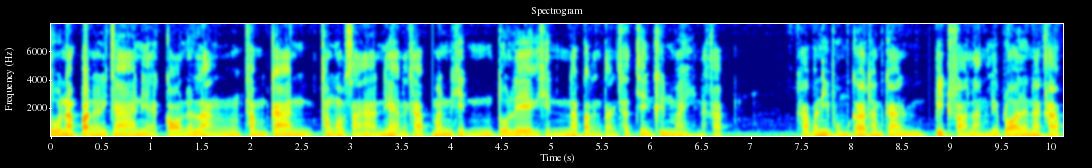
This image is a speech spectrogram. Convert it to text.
ตัวนับปัดนาฬิกาเนี่ยก่อนและหลังทำการทำความสะอาดเนี่ยนะครับมันเห็นตัวเลขเห็นหน้าปัดต่างๆ ชัดเจนขึ้นไหมนะครับ ครับ อันนี้ผมก็ทำการปิดฝาหลังเรียบร้อยแล้วนะครับ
